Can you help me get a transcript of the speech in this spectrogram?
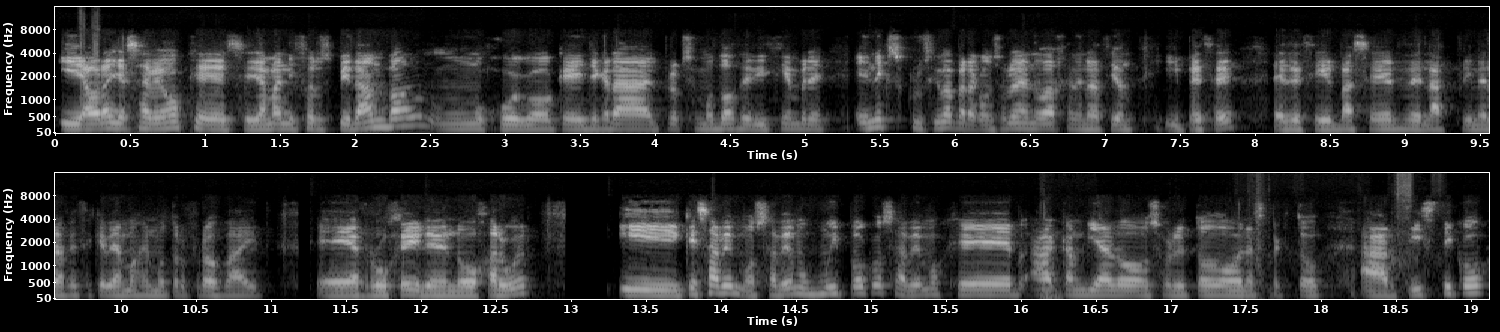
Y ahora ya sabemos que se llama Need for Speed Unbound, un juego que llegará el próximo 2 de diciembre en exclusiva para consolas de nueva generación y PC. Es decir, va a ser de las primeras veces que veamos el motor Frostbite eh, rugir en el nuevo hardware. ¿Y qué sabemos? Sabemos muy poco, sabemos que ha cambiado sobre todo el aspecto artístico,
